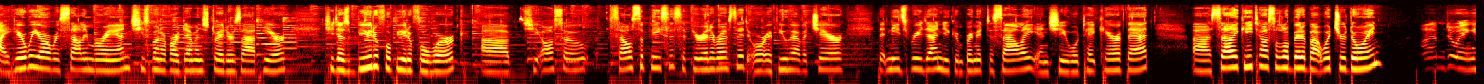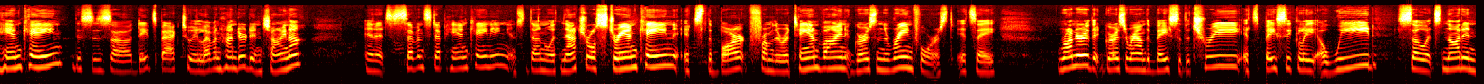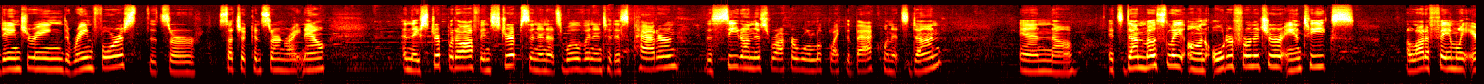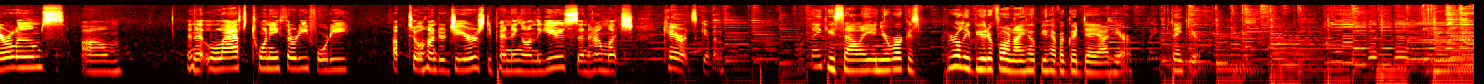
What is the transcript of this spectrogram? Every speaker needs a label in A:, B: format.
A: Hi, here we are with Sally Moran. She's one of our demonstrators out here. She does beautiful, beautiful work. Uh, she also sells the pieces if you're interested, or if you have a chair that needs redone, you can bring it to Sally and she will take care of that. Uh, Sally, can you tell us a little bit about what you're doing?
B: I'm doing hand cane. This is uh, dates back to 1100 in China, and it's seven-step hand caning. It's done with natural strand cane. It's the bark from the rattan vine. It grows in the rainforest. It's a runner that grows around the base of the tree. It's basically a weed, so it's not endangering the rainforest that's our, such a concern right now. And they strip it off in strips, and then it's woven into this pattern. The seat on this rocker will look like the back when it's done. And uh, it's done mostly on older furniture, antiques, a lot of family heirlooms, um, and it lasts 20, 30, 40, up to 100 years, depending on the use and how much care it's given.
A: Well, thank you, Sally, and your work is really beautiful, and I hope you have a good day out here. Thank you. Thank you.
